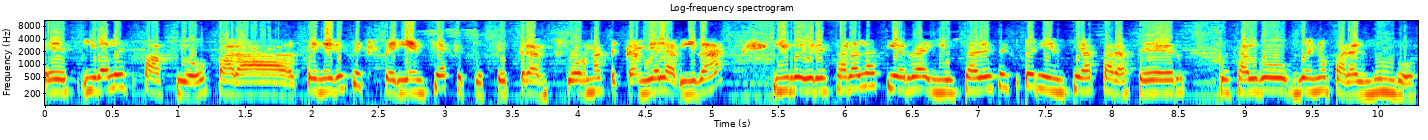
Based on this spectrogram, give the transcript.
es ir al espacio para tener esa experiencia que pues, te transforma, te cambia la vida y regresar a la Tierra y usar esa experiencia para hacer pues algo bueno para el mundo.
